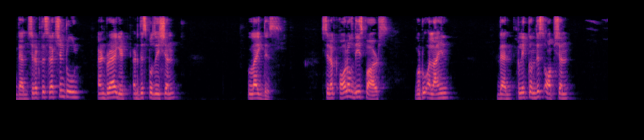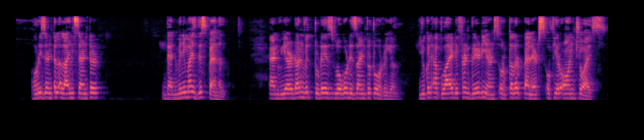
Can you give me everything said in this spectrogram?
Then select the selection tool and drag it at this position like this. Select all of these parts go to align then click on this option horizontal align center then minimize this panel. And we are done with today's logo design tutorial. You can apply different gradients or color palettes of your own choice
